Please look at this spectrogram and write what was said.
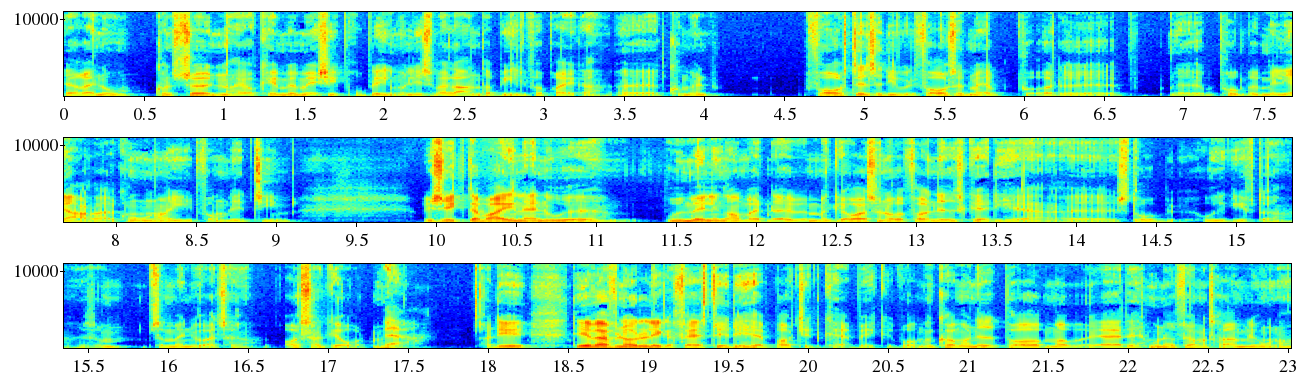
Øh, Renault-koncernen har jo kæmpemæssige problemer, ligesom alle andre bilfabrikker. Øh, kunne man forestille sig, at de ville fortsætte med at øh, øh, pumpe milliarder af kroner i et Formel 1-team? Hvis ikke der var en eller anden øh, udmelding om, at man gjorde altså noget for at nedskære de her store udgifter, som, som man jo altså også har gjort. nu. ja. Og det, det er i hvert fald noget, der ligger fast, det er det her budget cap, ikke? hvor man kommer ned på, er det 135 millioner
